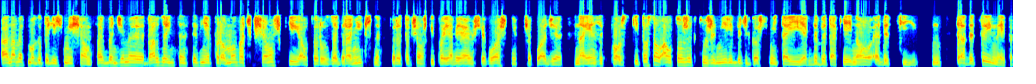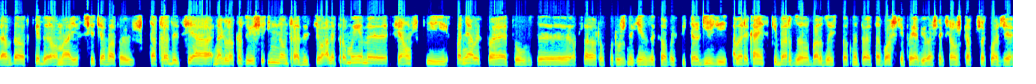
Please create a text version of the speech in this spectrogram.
a nawet mogę powiedzieć miesiącach, będziemy bardzo intensywnie promować książki autorów zagranicznych, które to książki pojawiają się właśnie w przekładzie na język polski. To są autorzy, którzy mieli być gośćmi tej jak gdyby takiej no, edycji hmm, tradycyjnej, prawda? Od kiedy ona jest sieciowa, to już ta tradycja nagle okazuje się inną tradycją, ale promujemy książki wspaniałych poetów z obszarów różnych językowych. Peter Gizi, amerykański bardzo, bardzo istotny poeta, właśnie pojawiła się książka w przekładzie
